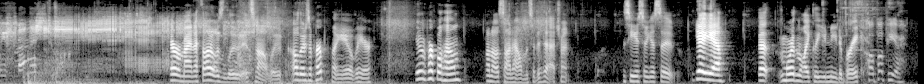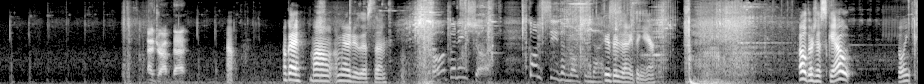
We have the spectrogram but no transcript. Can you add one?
We've managed to. Never mind. I thought it was loot. It's not loot. Oh, there's a purple thingy over here. You have a purple helm? Oh no, it's not a helm. It's an attachment. See, so I guess it. Yeah, yeah. That more than likely you need a break. Hop up here. I dropped that. Oh. Okay, well I'm gonna do this then. Opening shot. Come see the merchandise. See if there's anything here. Oh, there's a scout. Doink.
